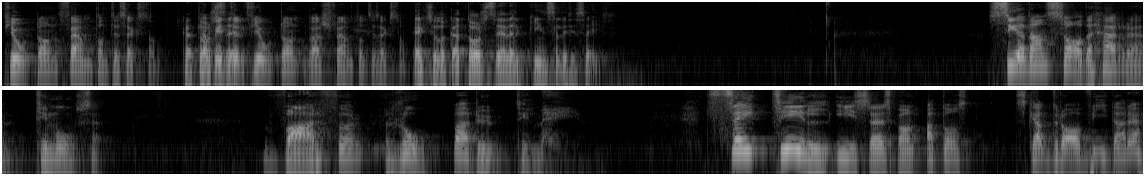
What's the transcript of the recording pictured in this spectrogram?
14, 15 till 16. 14. Kapitel 14, vers 15 till 16. Éxodo 14 del 15 al 16. Sedan sade Herren till Mose, varför ropar du till mig? Säg till Israels barn att de ska dra vidare.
